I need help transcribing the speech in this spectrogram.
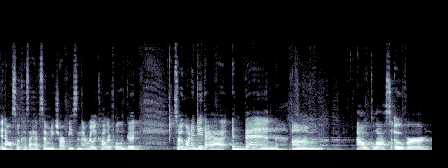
and also because I have so many Sharpies and they're really colorful and good. So I wanna do that and then um, I'll gloss over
